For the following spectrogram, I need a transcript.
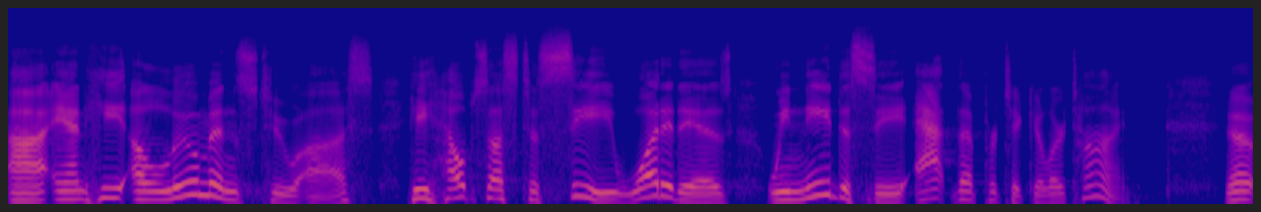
uh, and He illumines to us. He helps us to see what it is we need to see at the particular time. Now,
